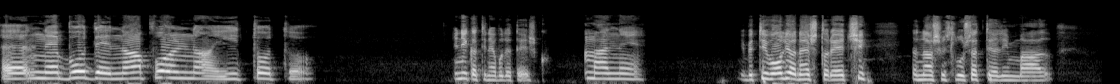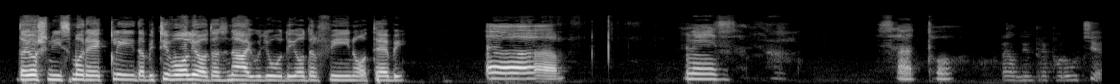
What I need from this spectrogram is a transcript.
e, ne bude naporno i to to. I nikad ti ne bude teško. Ma ne, I bi ti volio nešto reći našim slušateljima, da još nismo rekli, da bi ti volio da znaju ljudi o delfinu, o tebi? E, ne znam. Sad to. Jel bi im preporučio?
